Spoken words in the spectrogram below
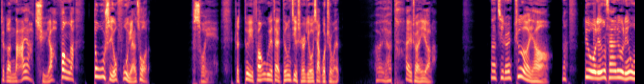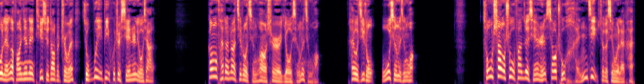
这个拿呀、取呀、放啊，都是由服务员做的。所以这对方未在登记时留下过指纹。哎呀，太专业了！那既然这样，那六零三、六零五两个房间内提取到的指纹，就未必会是嫌疑人留下的。刚才的那几种情况是有形的情况，还有几种无形的情况。从上述犯罪嫌疑人消除痕迹这个行为来看，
